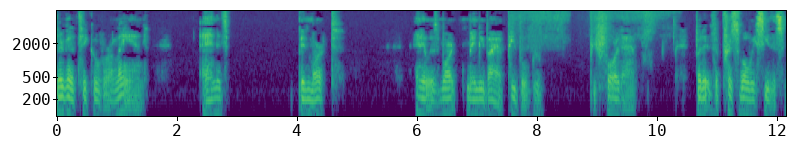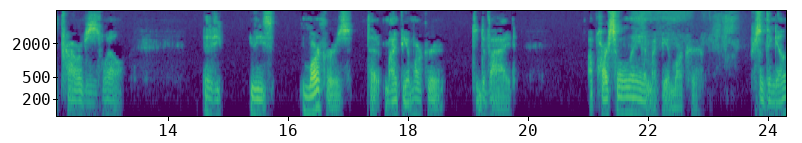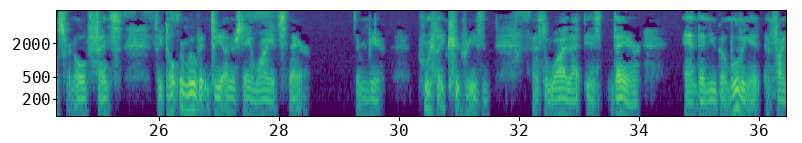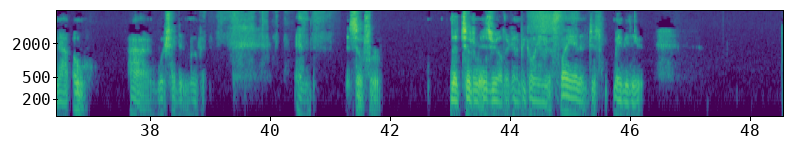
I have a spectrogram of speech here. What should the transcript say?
they're going to take over our land and it's been marked. And it was marked maybe by a people group before that but it's a principle we see this in Proverbs as well. That if you these markers that might be a marker to divide a parcel of land, it might be a marker for something else, for an old fence. So you don't remove it until you understand why it's there. There may be a really good reason as to why that is there, and then you go moving it and find out, oh, I wish I didn't move it. And so for the children of Israel, they're going to be going into this land and just maybe they,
